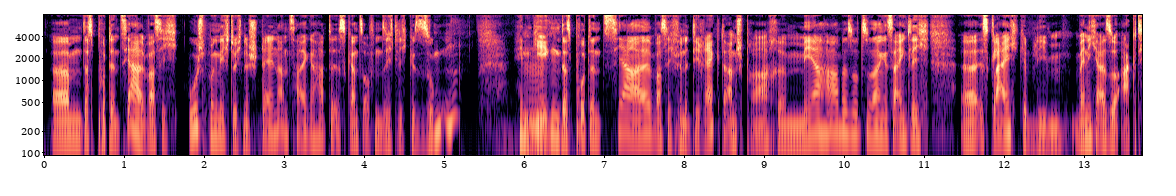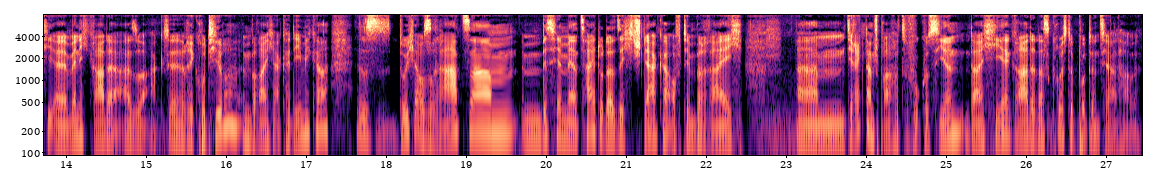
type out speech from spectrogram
ähm, das Potenzial, was ich ursprünglich durch eine Stellenanzeige hatte, ist ganz offensichtlich gesunken. Hingegen mhm. das Potenzial, was ich für eine Direktansprache mehr habe, sozusagen, ist eigentlich äh, ist gleich geblieben. Wenn ich also aktiv, äh, wenn ich gerade also akt äh, rekrutiere im Bereich Akademiker, ist es durchaus ratsam, ein bisschen mehr Zeit oder sich stärker auf den Bereich ähm, Direktansprache zu fokussieren, da ich hier gerade das größte Potenzial habe.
